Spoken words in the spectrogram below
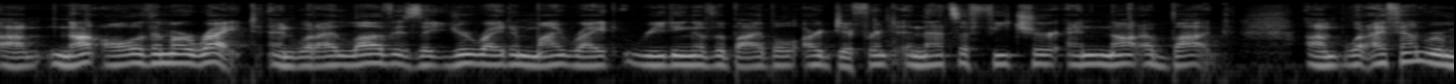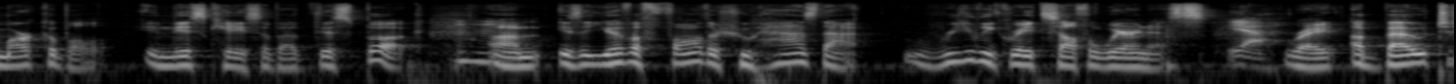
Um, not all of them are right. And what I love is that your right and my right reading of the Bible are different, and that's a feature and not a bug. Um, what I found remarkable in this case about this book mm-hmm. um, is that you have a father who has that really great self-awareness yeah. right about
